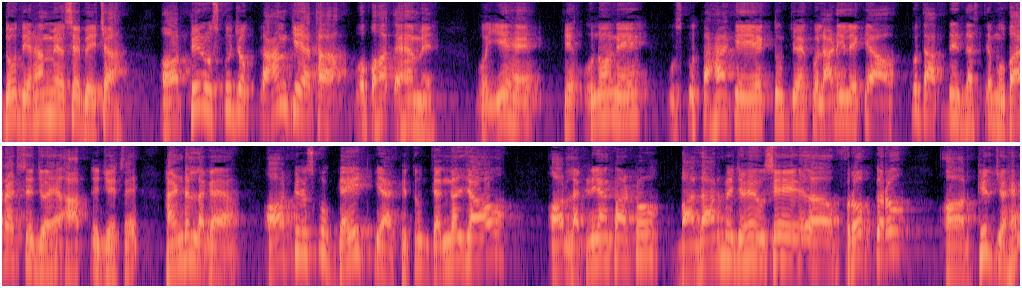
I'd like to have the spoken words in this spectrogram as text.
दो दिरहम में उसे बेचा और फिर उसको जो काम किया था, वो बहुत अहम है। वो ये है कि उन्होंने उसको कहा कि एक तुम जो है कुलाड़ी लेके आओ। खुद आपने दस्ते मुबारक से जो है, आपने जैसे हैंडल लगाया और फिर उसको गाइड किया कि तुम जंगल जाओ और लकड़ियाँ काटो, बाज़ार में जो है उसे फरोख्त करो और फिर जो है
